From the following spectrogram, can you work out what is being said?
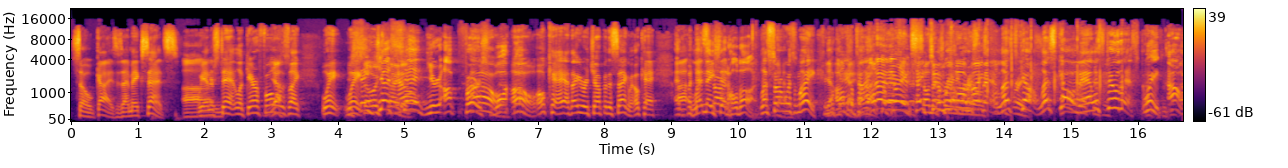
So, guys, does that make sense? we uh, understand. Look, Garafolo yeah. is like, wait, wait. They just excited. said you're up oh, first. Oh, Walk up. oh, okay. I thought you were jumping the segment. Okay. And- uh, but then they start- said, hold on. Let's start Yeah. with Mike. Yeah, Okay, okay. time All out right. for Hey, breaks take two, training come on. Mike. Man, Let's go. Let's go, man. Let's do this. Wait. Oh,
